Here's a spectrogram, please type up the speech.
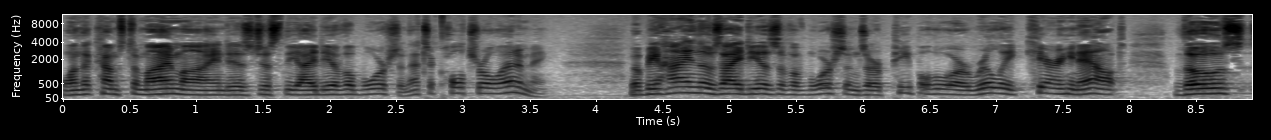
One that comes to my mind is just the idea of abortion. That's a cultural enemy. But behind those ideas of abortions are people who are really carrying out those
